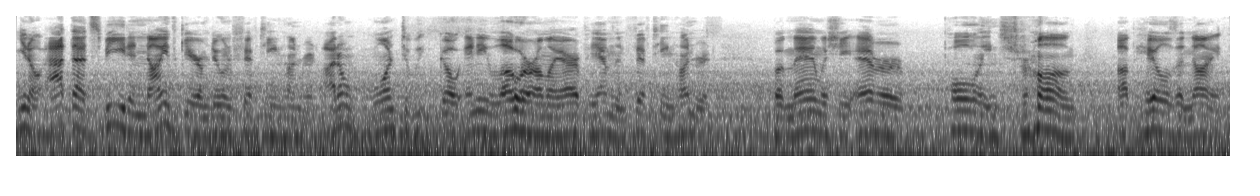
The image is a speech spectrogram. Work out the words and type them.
you know, at that speed in ninth gear, I'm doing 1500. I don't want to go any lower on my RPM than 1500. But man, was she ever pulling strong up hills at ninth.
